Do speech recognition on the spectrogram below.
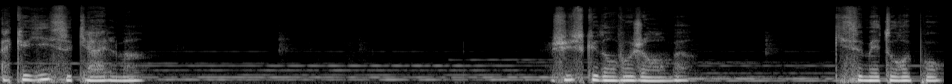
Accueillez ce calme jusque dans vos jambes qui se mettent au repos.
